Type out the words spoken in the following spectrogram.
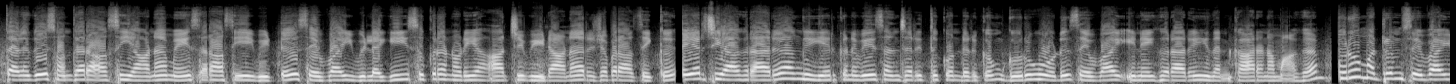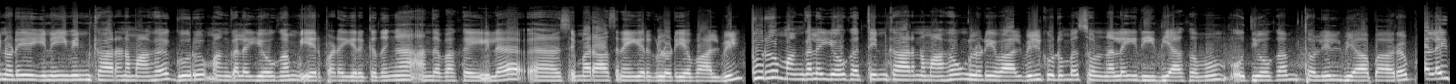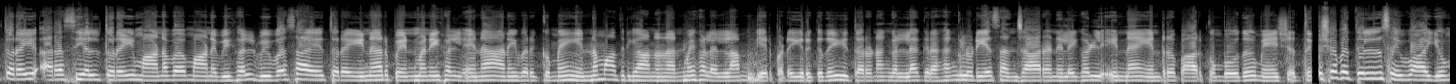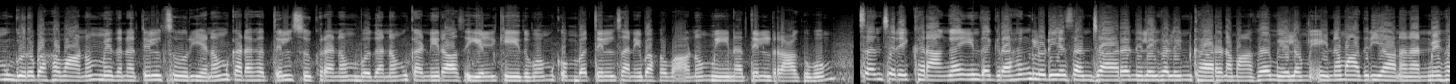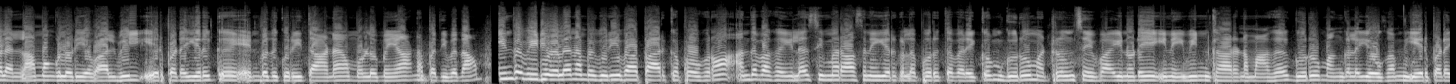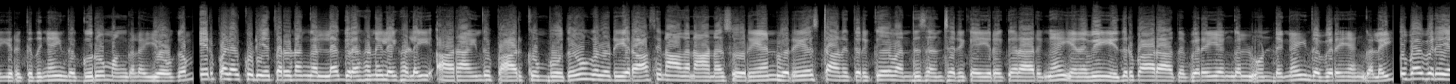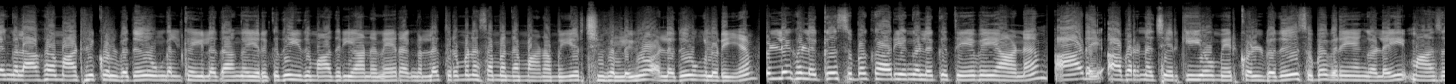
தனது சொந்த ராசியான மேசராசியை விட்டு செவ்வாய் விலகி சுக்கிரனுடைய ஆட்சி வீடான ரிஷபராசிக்கு பெயர்ச்சியாகிறாரு. அங்கு ஏற்கனவே சஞ்சரித்து கொண்டிருக்கும் குருவோடு செவ்வாய் இணைகிறாரு இதன் காரணமாக. குரு மற்றும் செவ்வாயினுடைய இணைவின் காரணமாக குரு மங்கள யோகம் ஏற்பட இருக்குதுங்க. அந்த வகையில அஹ், சிம்மராசினியர்களுடைய வாழ்வில் குரு மங்கள யோகத்தின் காரணமாக உங்களுடைய வாழ்வில் குடும்ப சூழ்நிலை ரீதியாகவும் உத்தியோகம் தொழில் வியாபாரம் கலைத்துறை அரசியல் துறை மாணவ மாணவிகள் விவசாயத்துறையினர் பெண்மணிகள் என அனைவருக்குமே என்ன மாதிரியான நன்மைகள் எல்லாம் ஏற்பட இருக்குது? இத்தருணங்கள்ல கிரகங்களுடைய சஞ்சார நிலைகள் என்ன என்று பார்க்கும்போது மேஷத்தில் ரிஷபத்தில் செவ்வாயும் குரு பகவானும் மிதனத்தில் சூரியனும் கடகத்தில் சுக்கரனும் புதனும் கன்னிராசியில் கேதுவும் கும்பத்தில் சனி பகவானும் மீனத்தில் ராகுவும் சஞ்சரிக்கிறாங்க. இந்த கிரகங்களுடைய சஞ்சார நிலைகளின் காரணமாக மேலும் என்ன மாதிரியான நன்மைகள் எல்லாம் உங்களுடைய வாழ்வில் ஏற்பட இருக்கு என்பது குறித்தான முழுமையான பதிவு தான் இந்த வீடியோல நம்ம விரிவா பார்க்க போகிறோம். அந்த வகையில சிம்மராசினியர்களை பொறுத்த வரைக்கும் குரு மற்றும் செவ்வாயினுடைய இணைவின் காரணமாக குரு மங்கள யோகம் ஏற்பட இருக்குதுங்க. இந்த குரு மங்கள யோகம் ஏற்படக்கூடிய தருணங்கள்ல கிரகநிலைகளை ஆராய்ந்து பார்க்கும்போது உங்களுடைய ராசிநாதனான சூரியன் விரயஸ்தானத்திற்கு வந்து சஞ்சரிக்க இருக்கிறாருங்க. எனவே எதிர்பாராத விரயங்கள் உண்டுங்க. இந்த விரயங்களை சுப விரயங்களாக மாற்றிக்கொள்வது உங்கள் கையில தாங்க இருக்குது. இது மாதிரியான நேரங்கள்ல திருமண சம்பந்தமான முயற்சிகள்லையோ அல்லது உங்களுடைய பிள்ளைகளுக்கு சுப காரியங்களுக்கு தேவையான ஆடை ஆபரண சேர்க்கையோ மேற்கொள்வது சுப விரயங்களை மாச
